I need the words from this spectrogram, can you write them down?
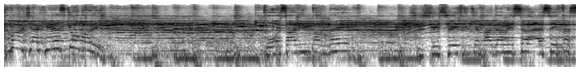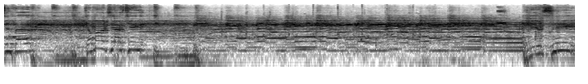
Come on, Jacki, let's go, buddy. 300 livres par main. Je suis sûr qu'il est capable d'amener ça assez facilement. Come on, Jacki. See?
